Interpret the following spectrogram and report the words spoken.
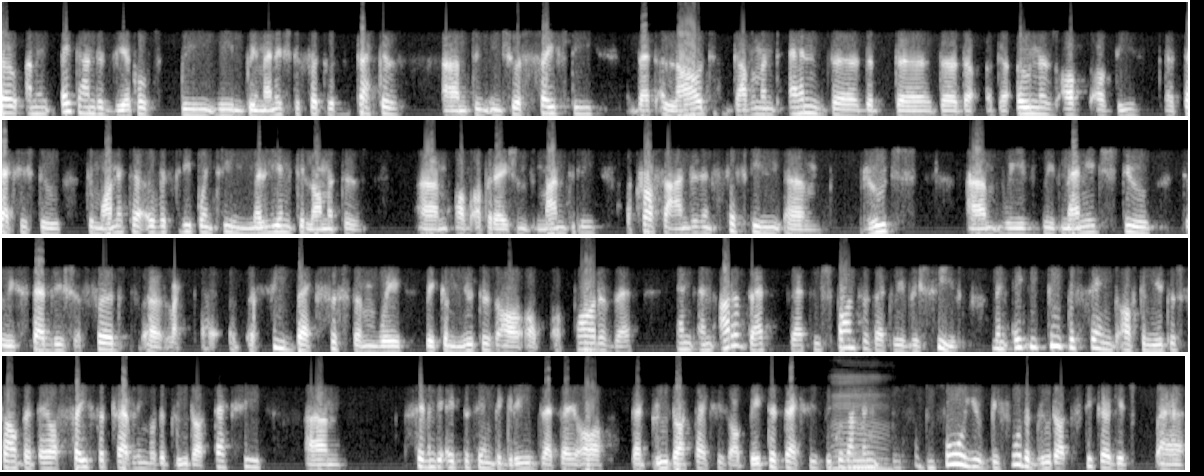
So, I mean, 800 vehicles we, we, we managed to fit with trackers um, to ensure safety that allowed government and the, the, the, the, the, the owners of, of these uh, taxis to, to monitor over 3.3 million kilometers um, of operations monthly across 150 um, routes um, we've we've managed to to establish a third uh, like a, a, feedback system where where commuters are, are, are part of that, and and out of that that responses that we've received, I mean, 82% of commuters felt that they are safer traveling with a Blue Dot taxi. Um, 78% agreed that they are that Blue Dot taxis are better taxis because mm. I mean hmm. before you before the Blue Dot sticker gets uh,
